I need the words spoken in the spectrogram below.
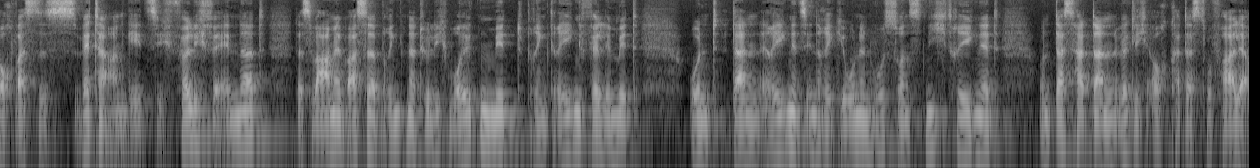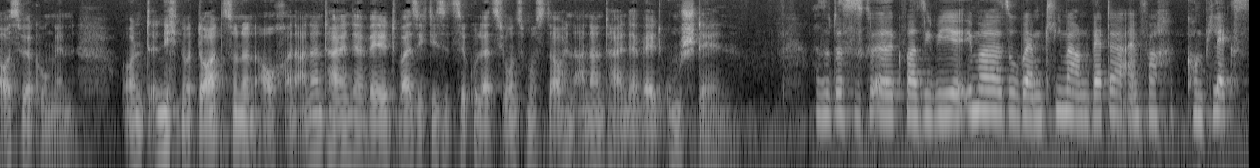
auch was das Wetter angeht, sich völlig verändert. Das warme Wasser bringt natürlich Wolken mit, bringt Regenfälle mit und dann regnet es in Regionen, wo es sonst nicht regnet. Und das hat dann wirklich auch katastrophale Auswirkungen. Und nicht nur dort, sondern auch an anderen Teilen der Welt, weil sich diese Zirkulationsmuster auch in anderen Teilen der Welt umstellen. Also das ist äh, quasi wie immer so beim Klima und Wetter einfach komplex.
